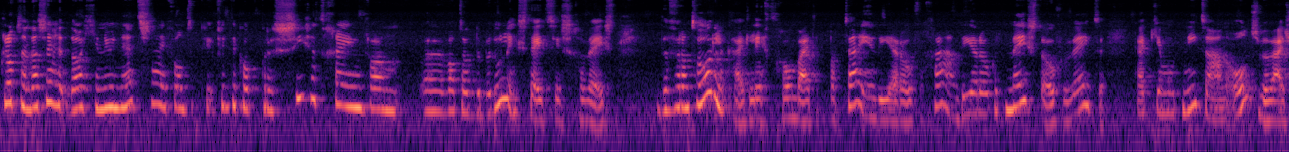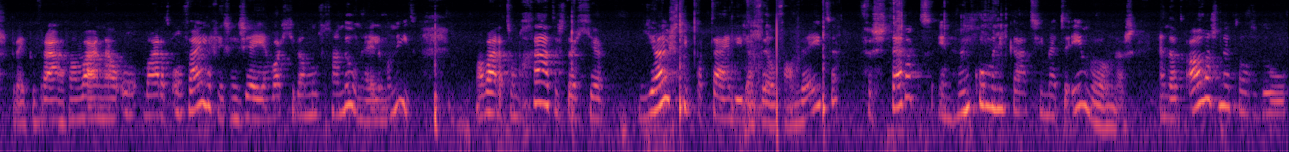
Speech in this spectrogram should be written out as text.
Klopt, en dat, zeg, je nu net zei, vond ik, vind ik ook precies hetgeen van uh, wat ook de bedoeling steeds is geweest. de verantwoordelijkheid ligt gewoon bij de partijen die erover gaan, die er ook het meest over weten. Kijk, je moet niet aan ons, bij wijze van spreken, vragen van waar, nou waar het onveilig is in zee en wat je dan moet gaan doen. Helemaal niet. Maar waar het om gaat is dat je juist die partijen die daar veel van weten, versterkt in hun communicatie met de inwoners. En dat alles met als doel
